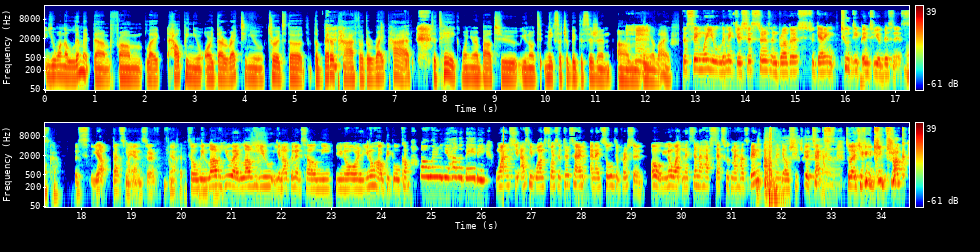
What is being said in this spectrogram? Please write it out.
you want to limit them from like helping you or directing you towards the the better path or the right path to take when you're about to you know to make such a big decision um, mm-hmm. in your life. The same way you limit your sisters and brothers to getting too deep into your business. Okay it's, yeah, that's my answer. Yeah. Okay. So we love you. I love you. You're not gonna tell me, you know, or you know how people come. Oh, when will you have a baby? Once you ask me once, twice, a third time, and I told the person, oh, you know what? Next time I have sex with my husband, I'll send, I'll shoot you a text so that you can keep track.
